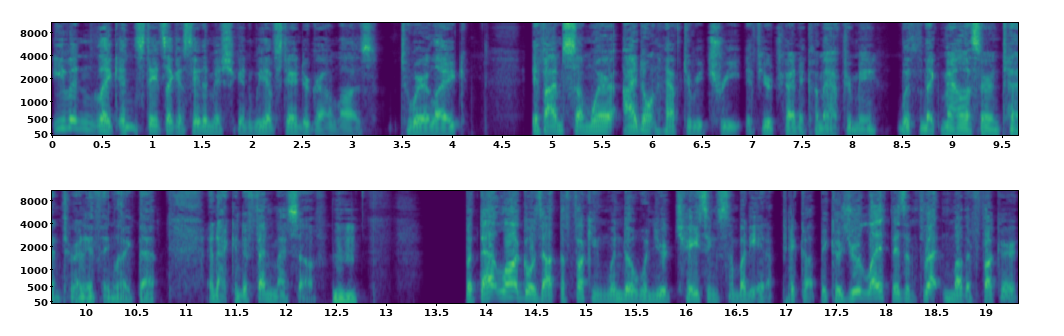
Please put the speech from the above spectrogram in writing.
even like in states like in state of Michigan, we have stand your ground laws to where like if I'm somewhere, I don't have to retreat if you're trying to come after me with like malice or intent or anything like that, and I can defend myself. Mhm. But that law goes out the fucking window when you're chasing somebody in a pickup because your life isn't threatened, motherfucker.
